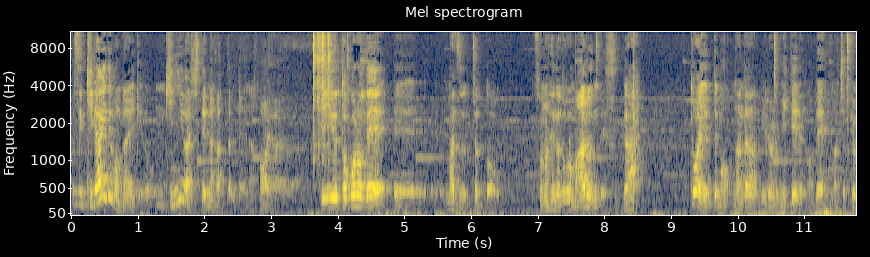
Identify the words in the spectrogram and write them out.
別に嫌いでもないけど、ん。気にはしてなかったみたいな。はいはいはい。っていうところで、えーまずちょっとその辺のところもあるんですがとは言ってもなんだかんだいろいろ見ているので、まあ、ちょっと今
